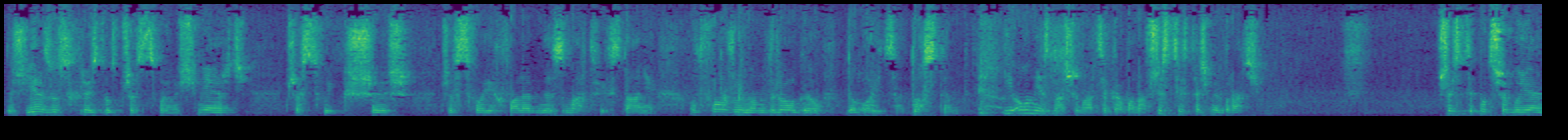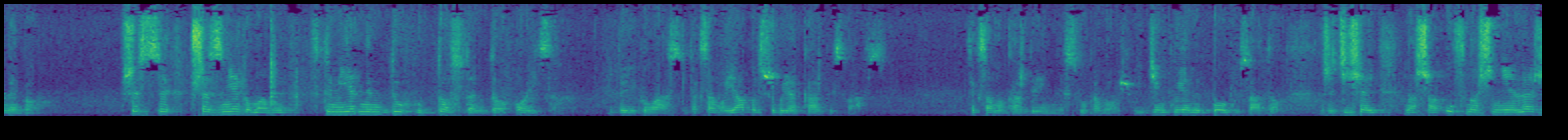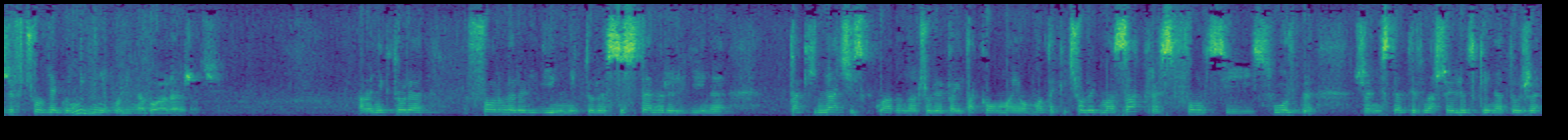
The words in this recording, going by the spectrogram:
Gdyż Jezus Chrystus przez swoją śmierć, przez swój krzyż, przez swoje chwalebne zmartwychwstanie otworzył nam drogę do Ojca, dostęp. I On jest naszym arcykapłanem. Wszyscy jesteśmy braćmi. Wszyscy potrzebujemy Go. Wszyscy przez Niego mamy w tym jednym duchu dostęp do Ojca i do Jego łaski. Tak samo ja potrzebuję jak każdy z Was. Tak samo każdy inny sługa Boży. I dziękujemy Bogu za to, że dzisiaj nasza ufność nie leży w człowieku. Nigdy nie powinna była leżeć. Ale niektóre formy religijne, niektóre systemy religijne taki nacisk kładą na człowieka i taką mają, ma, taki człowiek ma zakres funkcji i służby, że niestety w naszej ludzkiej naturze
